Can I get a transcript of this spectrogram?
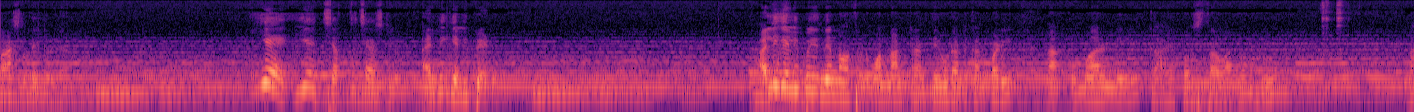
పాస్టర్ దగ్గరగా. ఇయే ఇయే చెత్త చేస్తలు అల్లికి వెళ్ళిపోయాడు అలిగి వెళ్ళిపోయి నిన్న అవుతుంది మొన్న అంటాడు దేవుడు అంటే కనపడి నా కుమారుణ్ణి గాయపరుస్తావా నువ్వు? నా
